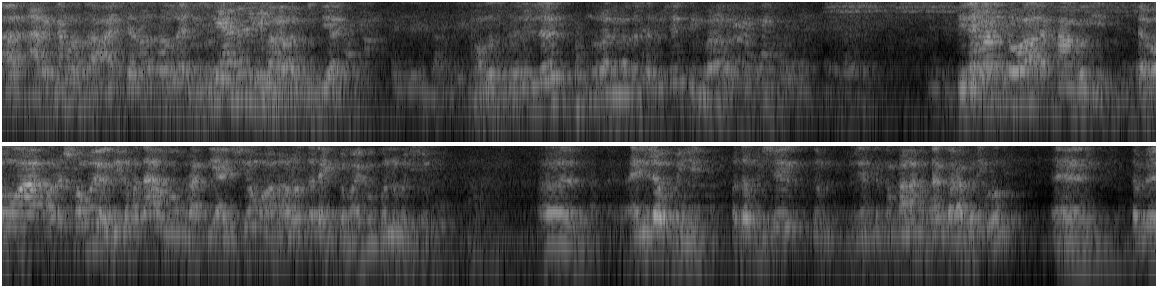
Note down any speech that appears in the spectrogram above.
আর আরেকটা কথা সাহেব তিনবার আলাপ বুঝি আই মগজ শরীরে নুরানি মাদ্রাসার বিষয়ে তিনবার বুঝি তিনে মানে হইয়ে এবং ওর সময় দিল হতা অমুক রাতি আইসম অনরত মাই বগুন বৈশ্যম এনলেও হইয়ে। অত অবশ্যই কম্পালা হতা, গড়া তবে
